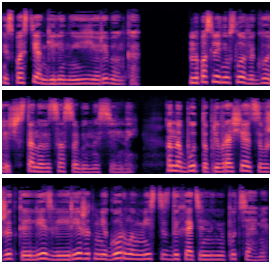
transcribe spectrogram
и спасти Ангелину и ее ребенка. На последнем слове горечь становится особенно сильной. Она будто превращается в жидкое лезвие и режет мне горло вместе с дыхательными путями.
